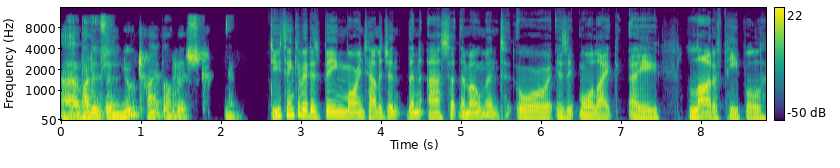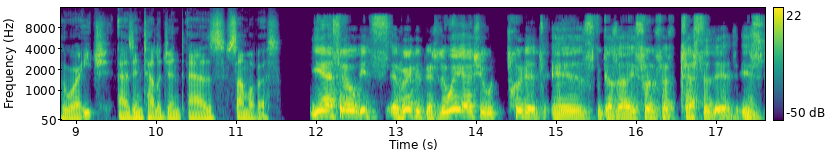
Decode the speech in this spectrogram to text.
Uh, but it's a new type of risk. Do you think of it as being more intelligent than us at the moment, or is it more like a lot of people who are each as intelligent as some of us? Yeah, so it's a very good question. The way I actually would put it is because I sort of have tested it is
